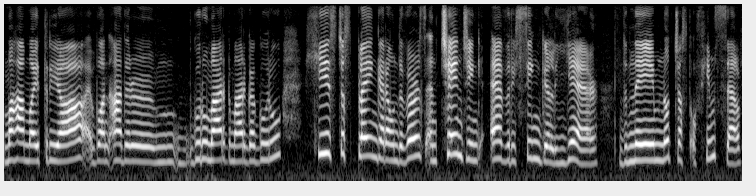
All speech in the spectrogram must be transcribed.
Mahamaitreya, one other mm, Guru Marg, Marga Guru, he's just playing around the words and changing every single year the name, not just of himself,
